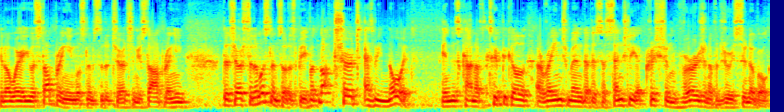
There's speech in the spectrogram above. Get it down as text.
You know, where you stop bringing Muslims to the church and you start bringing the church to the Muslims, so to speak, but not church as we know it in this kind of typical arrangement that is essentially a Christian version of a Jewish synagogue,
